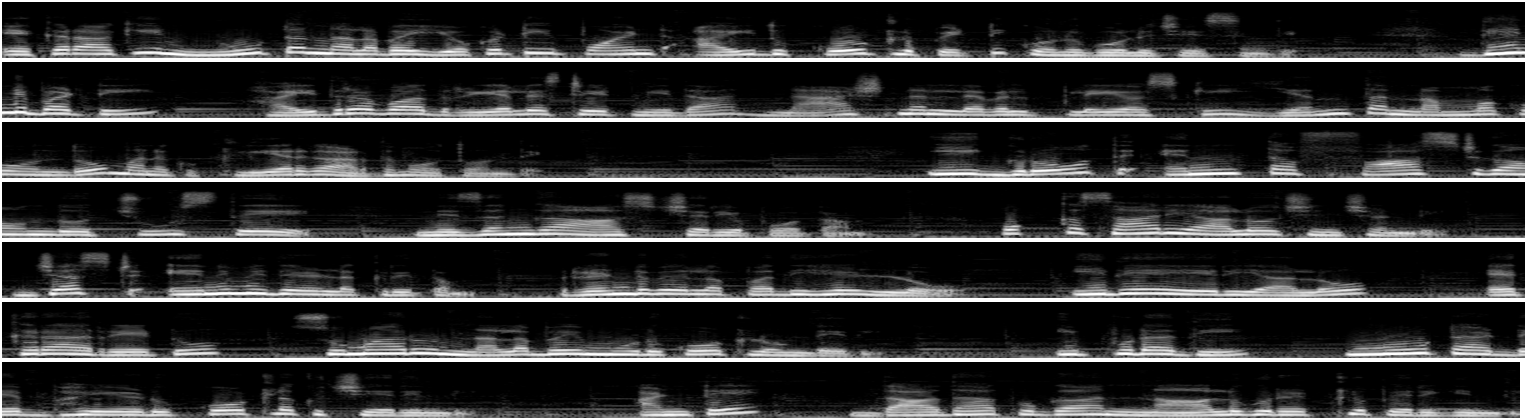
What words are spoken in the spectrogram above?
ఎకరాకి నూట నలభై ఒకటి పాయింట్ ఐదు కోట్లు పెట్టి కొనుగోలు చేసింది. దీన్ని బట్టి హైదరాబాద్ రియల్ ఎస్టేట్ మీద నేషనల్ లెవెల్ ప్లేయర్స్కి ఎంత నమ్మకం ఉందో మనకు క్లియర్గా అర్థమవుతోంది. ఈ గ్రోత్ ఎంత ఫాస్ట్గా ఉందో చూస్తే నిజంగా ఆశ్చర్యపోతాం. ఒక్కసారి ఆలోచించండి. జస్ట్ ఎనిమిదేళ్ళ క్రితం రెండు వేల పదిహేడులో ఇదే ఏరియాలో ఎకరా రేటు సుమారు నలభై మూడు కోట్లుండేది ఇప్పుడది నూట డెబ్బై ఏడు కోట్లకు చేరింది. అంటే దాదాపుగా నాలుగు రెట్లు పెరిగింది.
